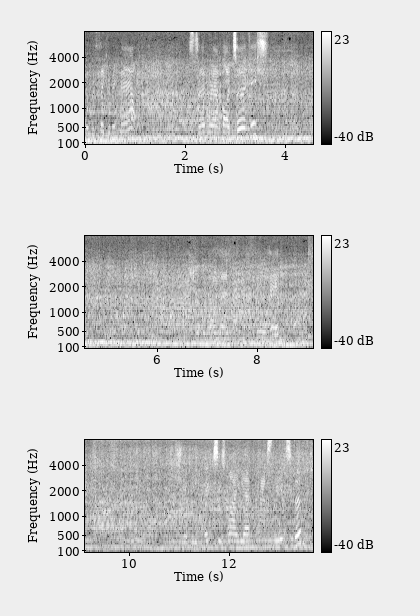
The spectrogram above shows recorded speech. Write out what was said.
in the thick of it now. It's turned around by Turkish. Away then for him. Picks his way uh, past the incident.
